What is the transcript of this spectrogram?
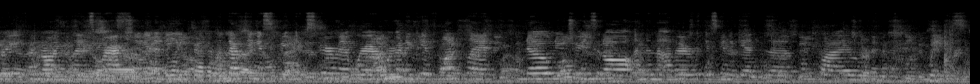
great for growing plants. We're actually gonna be conducting a spe- experiment where we're gonna give one plant no nutrients at all, and then the other is gonna get the bio waste.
